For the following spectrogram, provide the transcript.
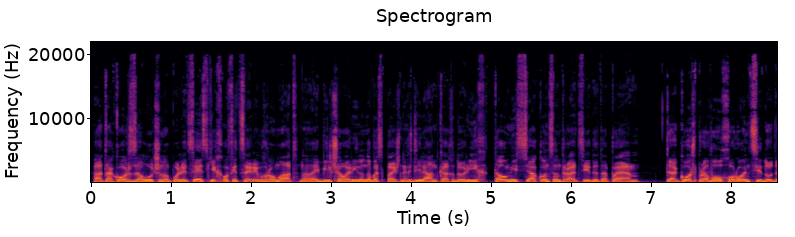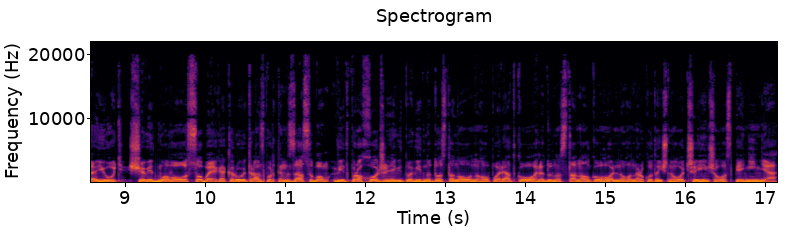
а також залучено поліцейських офіцерів громад на найбільш аварійно небезпечних ділянках доріг та у місцях концентрації ДТП. Також правоохоронці додають, що відмова особи, яка керує транспортним засобом від проходження відповідно до встановленого порядку огляду на стан алкогольного, наркотичного чи іншого сп'яніння,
